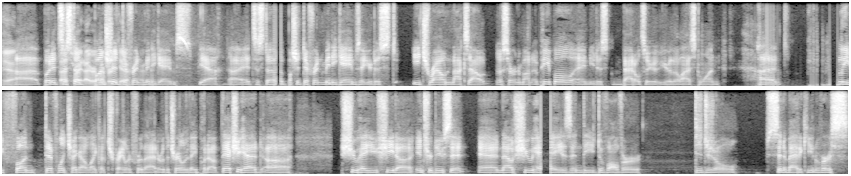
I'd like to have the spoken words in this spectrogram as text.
Yeah. Uh, but it's That's just right. a bunch of different okay. mini games yeah. Uh, it's just a bunch of different mini games that you're just each round knocks out a certain amount of people and you just battle to you're the last one. Uh, really fun. Definitely check out like a trailer for that or the trailer they put up. They actually had uh Shuhei Yoshida introduce it, and now Shuhei is in the Devolver digital cinematic universe,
